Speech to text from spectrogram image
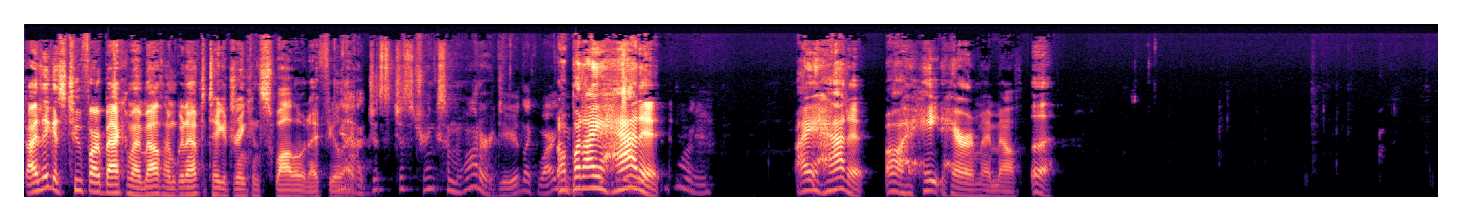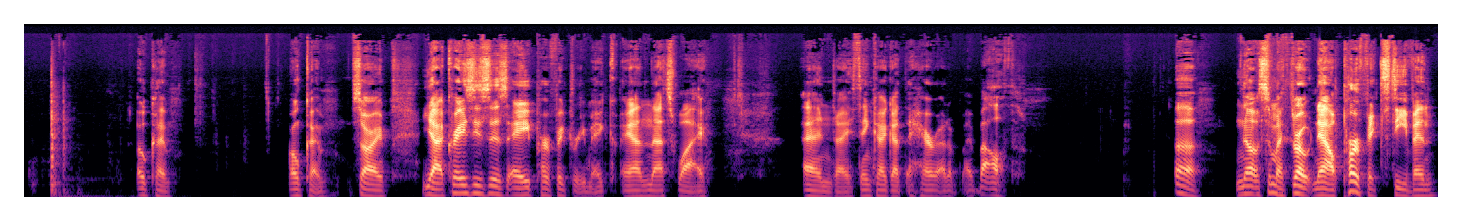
I think it's too far back in my mouth. I'm gonna have to take a drink and swallow it. I feel yeah, like just just drink some water, dude. Like, why are Oh, but I had it. tongue? I had it. Oh, I hate hair in my mouth. Ugh. Okay. Okay. Sorry. Yeah, Crazies is a perfect remake, and that's why. And I think I got the hair out of my mouth. Uh, no, it's in my throat now. Perfect, Stephen.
